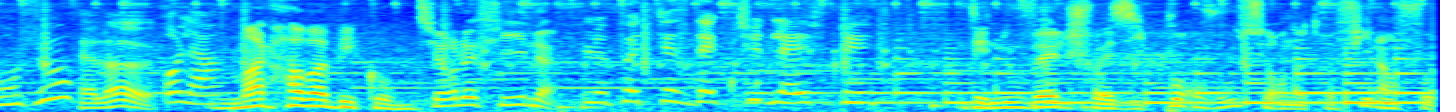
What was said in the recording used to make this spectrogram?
Bonjour. Hello. Hola. Marhaba bikoum. Sur le fil, Le podcast d'actu de l'AFP. des nouvelles choisies pour vous sur notre fil info.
